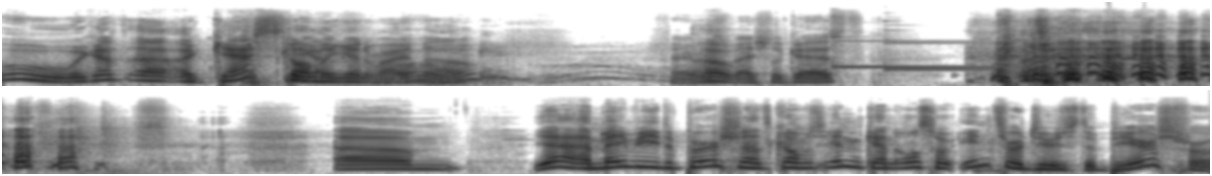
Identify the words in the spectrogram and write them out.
Ooh, we got uh, a guest coming in right Whoa. now. Very Oh. special guest. Um, yeah, and maybe the person that comes in can also introduce the beers for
